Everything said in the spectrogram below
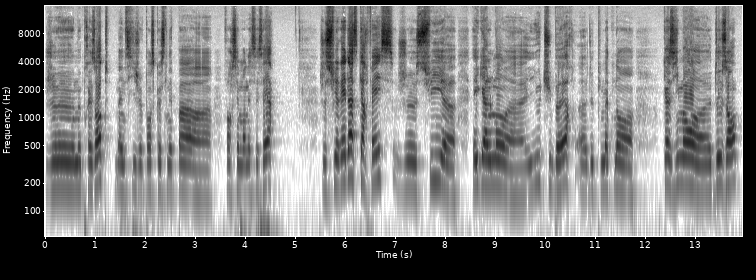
je me présente, même si je pense que ce n'est pas euh, forcément nécessaire. Je suis Reda Scarface, je suis euh, également euh, youtubeur euh, depuis maintenant quasiment euh, deux ans.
